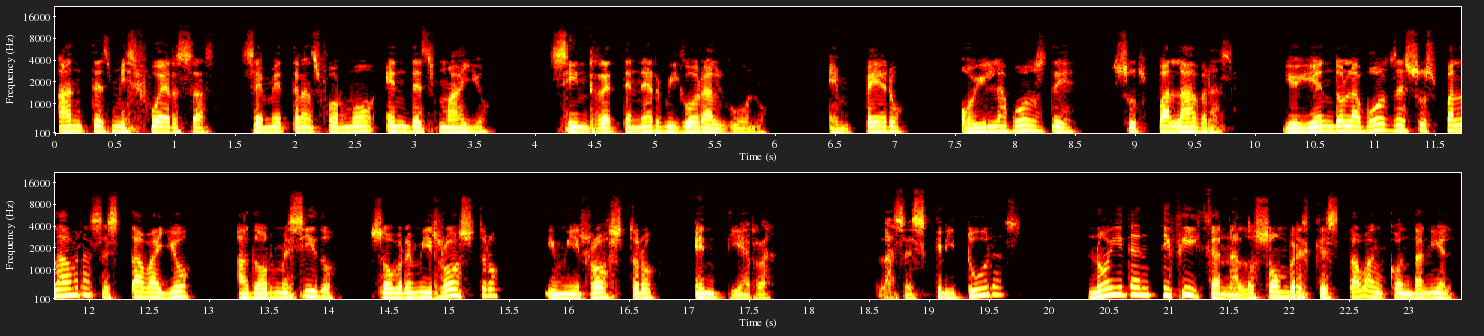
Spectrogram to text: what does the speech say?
Antes mis fuerzas se me transformó en desmayo, sin retener vigor alguno. Empero oí la voz de sus palabras, y oyendo la voz de sus palabras estaba yo adormecido sobre mi rostro y mi rostro en tierra. Las escrituras no identifican a los hombres que estaban con Daniel.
